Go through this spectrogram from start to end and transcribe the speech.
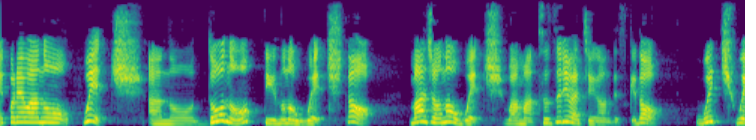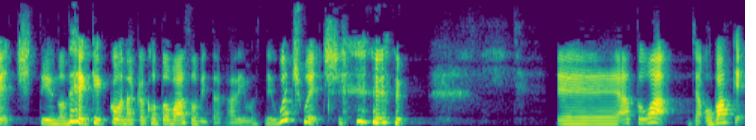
で、これはあの、which、あの、どのっていうのの which と、魔女の which は、まあ、綴りは違うんですけど、which which っていうので 結構なんか言葉遊びとかありますね。which which えー、あとは、じゃあ、お化け。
